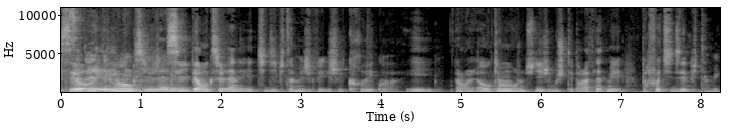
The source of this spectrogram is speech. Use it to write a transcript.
c'est tellement anxiogène. C'est hyper anxiogène. Et tu te dis putain, mais je vais, je vais crever quoi. Et alors à aucun moment je me suis dit je vais me jeter par la fenêtre, mais parfois tu te disais putain, mais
